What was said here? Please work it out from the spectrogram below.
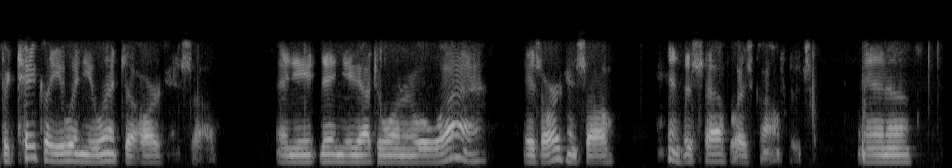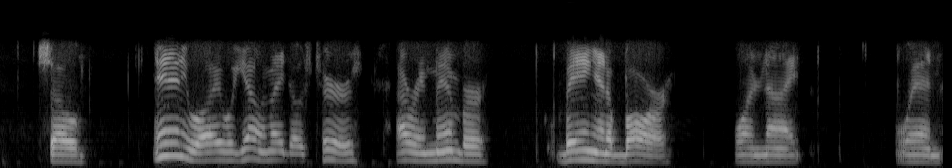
particularly when you went to Arkansas, and you then you got to wondering, well, why is Arkansas in the Southwest Conference. And uh, so, anyway, well, yeah, we made those tours. I remember being in a bar one night when.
